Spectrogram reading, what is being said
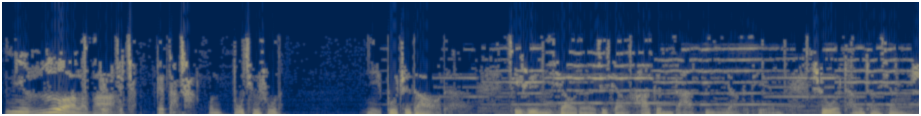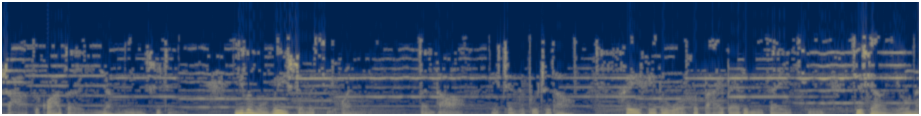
你饿了吧？别别别打岔，我读情书呢。你不知道的，其实你笑的就像哈根达斯一样的甜，使我常常像傻子瓜子儿一样凝视着你。你问我为什么喜欢你？难道你真的不知道？黑黑的我和白白的你在一起，就像牛奶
